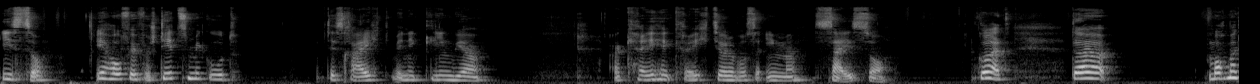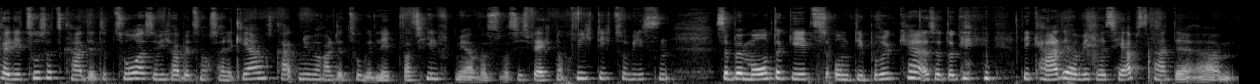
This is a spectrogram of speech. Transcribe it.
ist so. Ich hoffe, ihr versteht mir gut. Das reicht, wenn ich klinge wie eine Krähe, Krächze oder was auch immer. Sei so. Gut, da machen wir gleich die Zusatzkarte dazu. Also ich habe jetzt noch so eine Klärungskarten überall dazu gelegt. Was hilft mir? Was, was ist vielleicht noch wichtig zu wissen? Also beim Montag geht es um die Brücke. Also da die Karte habe ich als Herbstkarte ähm,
